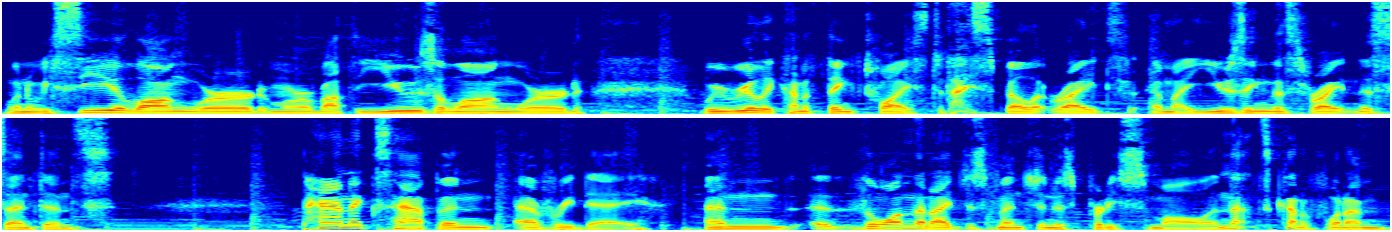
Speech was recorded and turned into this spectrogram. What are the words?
When we see a long word and we're about to use a long word, we really kind of think twice. Did I spell it right? Am I using this right in the sentence? Panics happen every day. And uh, the one that I just mentioned is pretty small, and that's kind of what I'm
